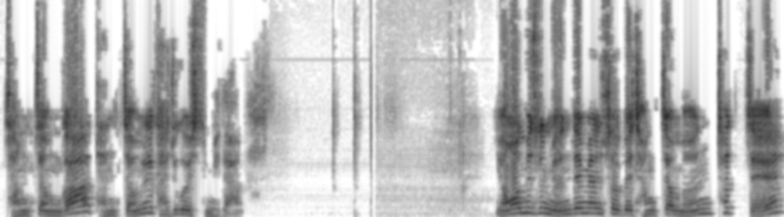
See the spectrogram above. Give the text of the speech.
장점과 단점을 가지고 있습니다. 영어미술 면대면 수업의 장점은 첫째,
